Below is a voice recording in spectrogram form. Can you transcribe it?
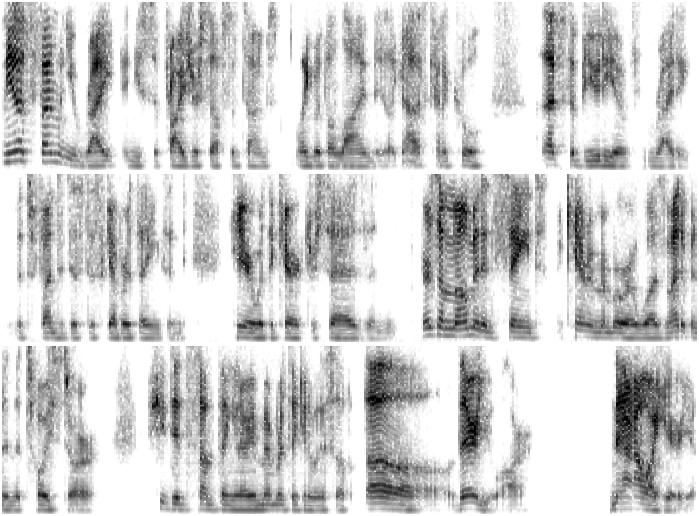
You know, it's fun when you write and you surprise yourself sometimes, like with a line that you're like, oh, that's kind of cool. That's the beauty of writing. It's fun to just discover things and hear what the character says. And there's a moment in Saint, I can't remember where it was, might have been in the toy store, she did something, and I remember thinking to myself, "Oh, there you are." Now I hear you.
